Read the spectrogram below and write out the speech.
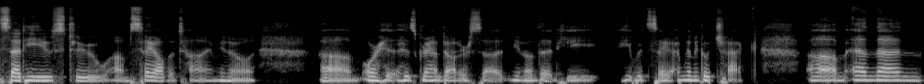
said he used to um, say all the time you know um, or his, his, granddaughter said, you know, that he he would say, "I'm going to go check," um, and then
